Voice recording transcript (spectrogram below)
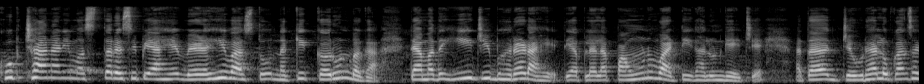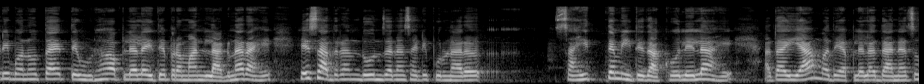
खूप छान आणि मस्त रेसिपी आहे. वेळही वाचतो. नक्की करून बघा. त्यामध्ये ही जी भरड आहे ती आपल्याला पाऊण वाटी घालून घ्यायची आहे. आता जेवढ्या लोकांसाठी बनवताय तेवढं आपल्याला इथे प्रमाण लागणार आहे. हे साधारण दोन जणांसाठी पुरणारं साहित्य मी इथे दाखवलेलं आहे. आता यामध्ये आपल्याला दाण्याचं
